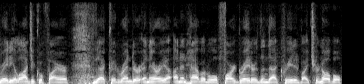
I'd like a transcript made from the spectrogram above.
radiological fire that could render an area uninhabitable far greater than that created by Chernobyl.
